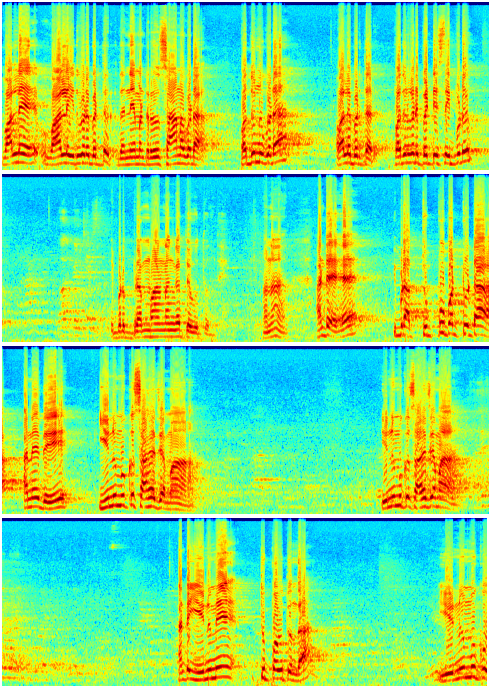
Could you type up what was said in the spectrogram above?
వాళ్ళే వాళ్ళే ఇది కూడా పెడతారు. దాన్ని ఏమంటారు? సాన కూడా పదును కూడా వాళ్ళే పెడతారు. పదును కూడా పెట్టిస్తే ఇప్పుడు? ఇప్పుడు బ్రహ్మాండంగా తెగుతుంది. అనా అంటే ఇప్పుడు ఆ తుప్పు పట్టుట అనేది ఇనుముకు సహజమా? ఇనుముకు సహజమా? అంటే ఇనుమే తుప్పు అవుతుందా? ఇనుముకు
